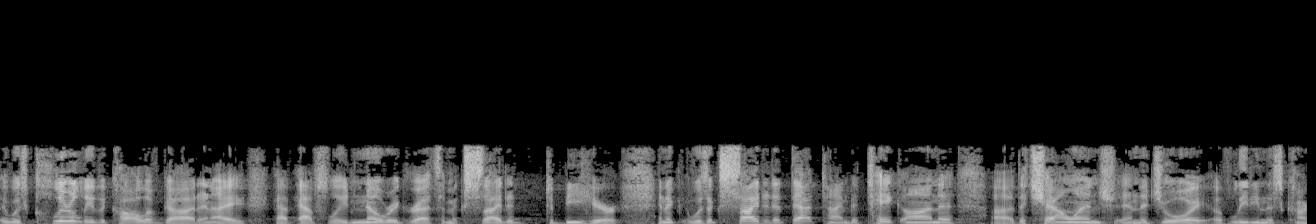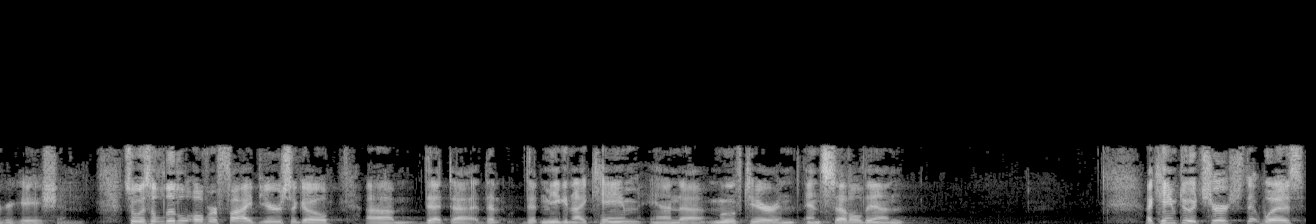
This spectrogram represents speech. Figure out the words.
it was clearly the call of God, and I have absolutely no regrets. I'm excited to be here, and I was excited at that time to take on uh, the challenge and the joy of leading this congregation. So it was a little over five years ago um, that, uh, that that Megan and I came and uh, moved here and, and settled in. I came to a church that was,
